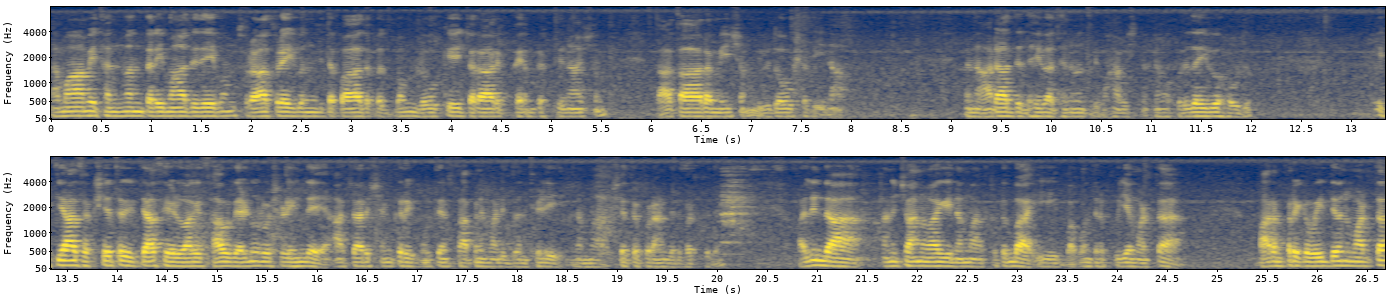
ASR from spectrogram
ನಮಾಮಿ ಧನ್ವಂತರಿ ಮಾದಿದೇವಂ ಸುರಾಸುರೈ ವಂದಿತ ಪಾದ ಪದ್ಮಂ ಲೋಕೆ ಚರಾರಿಭ್ಯಂ ಮೃತ್ಯುನಾಶಂ ತಾತಾರಮೀಶಂ ವಿವಿಧೌಷಧೀನ ನನ್ನ ಆರಾಧ್ಯ ದೈವ ಧನ್ವಂತರಿ ಮಹಾವಿಷ್ಣು ನಮ್ಮ ಕುಲದೈವೂ ಹೌದು। ಇತಿಹಾಸ ಕ್ಷೇತ್ರದ ಇತಿಹಾಸ ಹೇಳುವಾಗ ಸಾವಿರದ ಎರಡುನೂರು ವರ್ಷಗಳ ಹಿಂದೆ ಆಚಾರ್ಯ ಶಂಕರಿ ಮೂರ್ತಿಯನ್ನು ಸ್ಥಾಪನೆ ಮಾಡಿದ್ದು ಅಂಥೇಳಿ ನಮ್ಮ ಕ್ಷೇತ್ರ ಪುರಾಣದಲ್ಲಿ ಬರ್ತದೆ. ಅಲ್ಲಿಂದ ಅನುಚಾನವಾಗಿ ನಮ್ಮ ಕುಟುಂಬ ಈ ಭಗವಂತನ ಪೂಜೆ ಮಾಡ್ತಾ ಪಾರಂಪರಿಕ ವೈದ್ಯವನ್ನು ಮಾಡ್ತಾ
